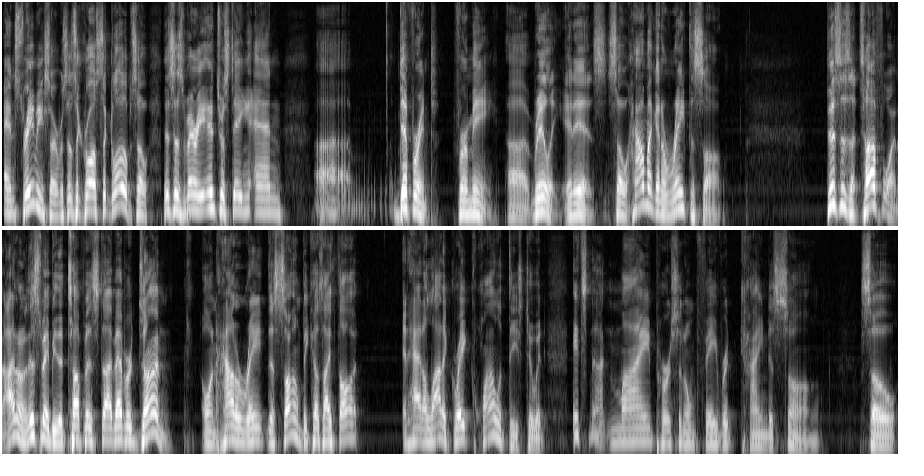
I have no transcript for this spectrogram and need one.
and streaming services across the globe. So this is very interesting and uh, different for me. Uh, really, it is. So, how am I going to rate the song? This is a tough one. I don't know. This may be the toughest I've ever done on how to rate this song because I thought it had a lot of great qualities to it. It's not my personal favorite kind of song. So,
